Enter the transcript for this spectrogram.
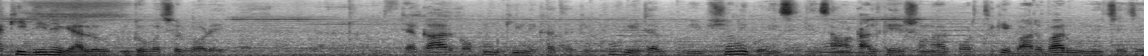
একই দিনে গেল দুটো বছর পরে। এটা কার, কখন কি লেখা থাকে, খুব এটা ভীষণই কোইন্সিডেন্স আমার কালকে শোনার পর থেকে বারবার মনে হচ্ছে যে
